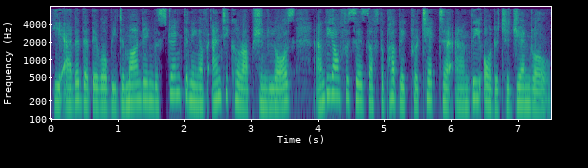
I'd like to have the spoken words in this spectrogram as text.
He added that they will be demanding the strengthening of anti-corruption laws and the offices of the Public Protector and the Auditor General.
